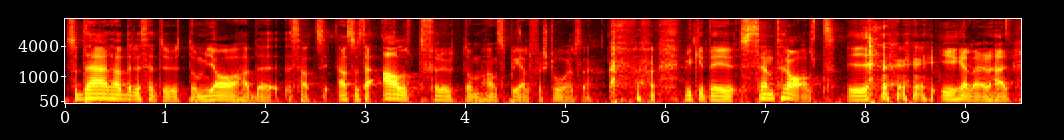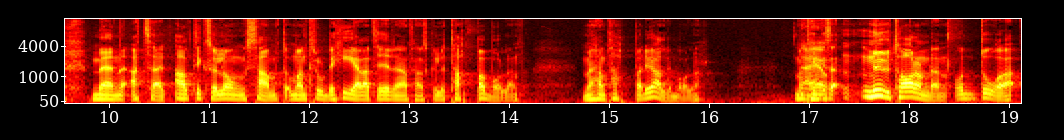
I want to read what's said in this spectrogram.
så där hade det sett ut om jag hade satt, alltså så här, allt förutom hans spelförståelse. Vilket är ju centralt i, i hela det här. Men att så här, allt gick så långsamt och man trodde hela tiden att han skulle tappa bollen. Men han tappade ju aldrig bollen. Man Nej, tänker så här, nu tar de den, och då,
